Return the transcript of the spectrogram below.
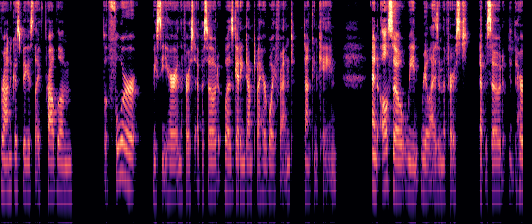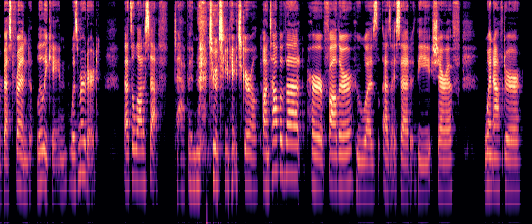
Veronica's biggest life problem before we see her in the first episode was getting dumped by her boyfriend, Duncan Kane. And also, we realize in the first episode, her best friend, Lily Kane, was murdered. That's a lot of stuff to happen to a teenage girl. On top of that, her father, who was, as I said, the sheriff, went after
